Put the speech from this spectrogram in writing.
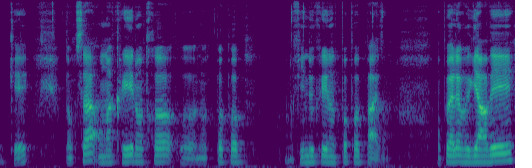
Ok, donc ça, on a créé notre, euh, notre pop-up. On a fini de créer notre pop-up par exemple. On peut aller regarder.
